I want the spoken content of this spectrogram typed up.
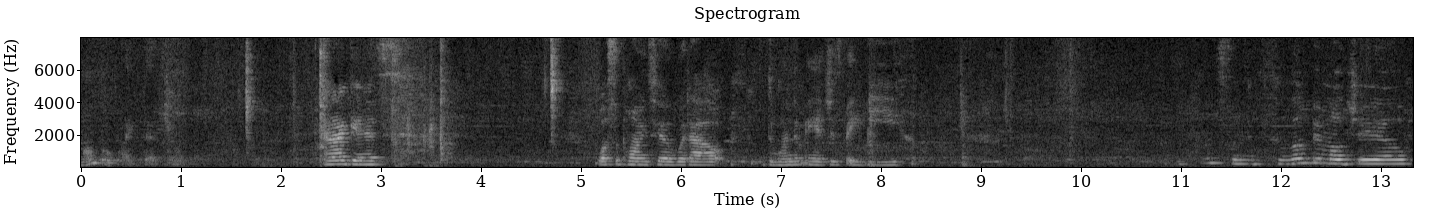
mumble like that though. And I guess what's the ponytail without doing them edges, baby? A little bit more gel.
